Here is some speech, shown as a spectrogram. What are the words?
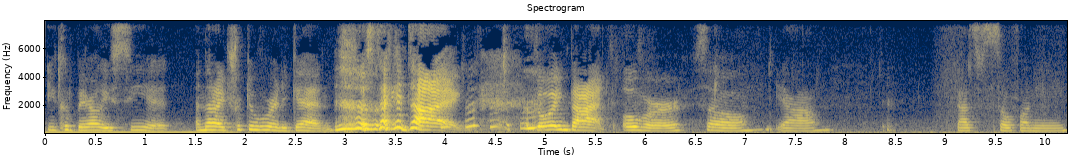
you could barely see it, and then I tripped over it again a second time, going back over. So yeah, that's so funny.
